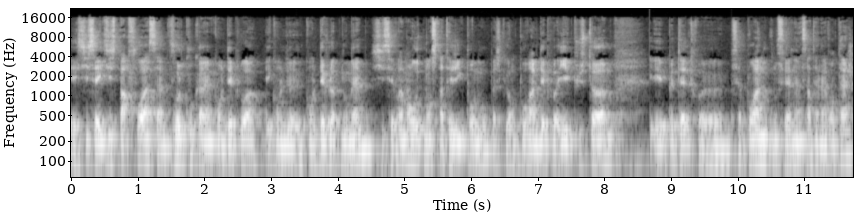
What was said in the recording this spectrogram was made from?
et si ça existe parfois, ça vaut le coup quand même qu'on le déploie et qu'on le développe nous-mêmes, si c'est vraiment hautement stratégique pour nous, parce qu'on pourra le déployer custom, et peut-être euh, ça pourra nous conférer un certain avantage.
